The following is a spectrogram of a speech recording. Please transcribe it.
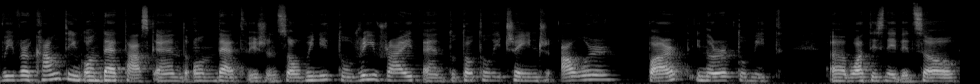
we were counting on that task and on that vision. So we need to rewrite and to totally change our part in order to meet uh, what is needed. So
